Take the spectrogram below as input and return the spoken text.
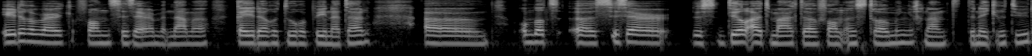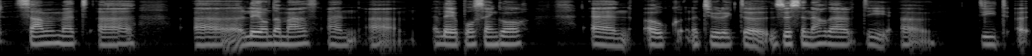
eerdere werk van Césaire, met name Cahiers de Retour au Pays Natal. Omdat uh, Césaire dus deel uitmaakte van een stroming genaamd de Negritude, samen met Leon Damas en Leopold Senghor. En ook natuurlijk de zussen Nardal die, die het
